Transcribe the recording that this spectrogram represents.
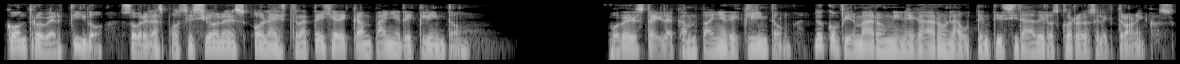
controvertido sobre las posiciones o la estrategia de campaña de Clinton. Podesta y la campaña de Clinton no confirmaron ni negaron la autenticidad de los correos electrónicos.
